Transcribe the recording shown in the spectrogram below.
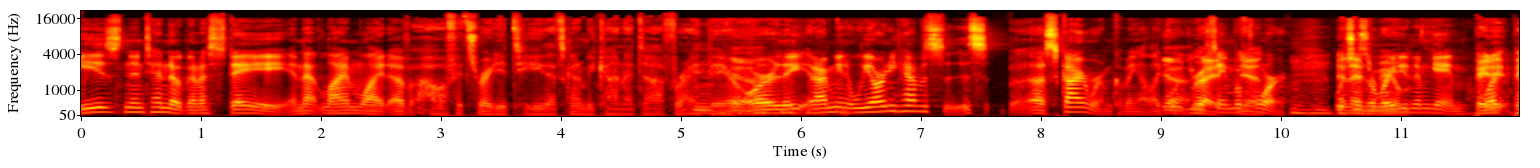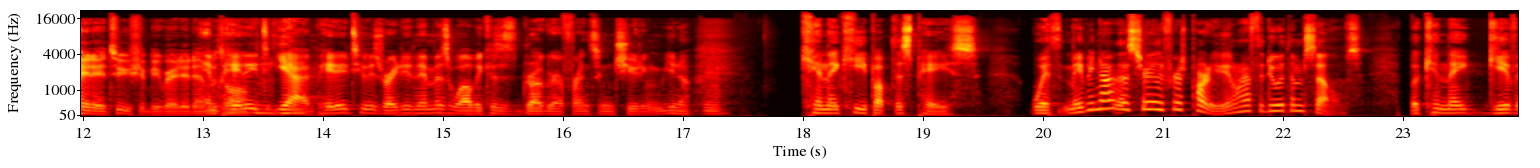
is Nintendo gonna stay in that limelight of oh if it's rated T that's gonna be kind of tough right Mm, there yeah. or are they and I mean we already have a, s- uh, Skyrim coming out like Yeah. what you were Right, saying yeah. before Mhm. which is a then, you know, rated M game Payday, Payday 2 should be rated M and as well. Payday, t- yeah, Payday Two is rated M as well because it's drug reference and shooting. You know, Mm. can they keep up this pace with maybe not necessarily first party? They don't have to do it themselves, but can they give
